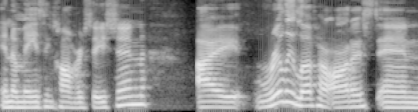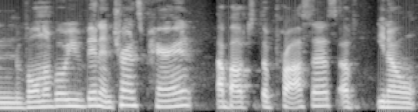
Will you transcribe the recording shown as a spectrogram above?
an amazing conversation. I really love how honest and vulnerable you've been and transparent about the process of, you know,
